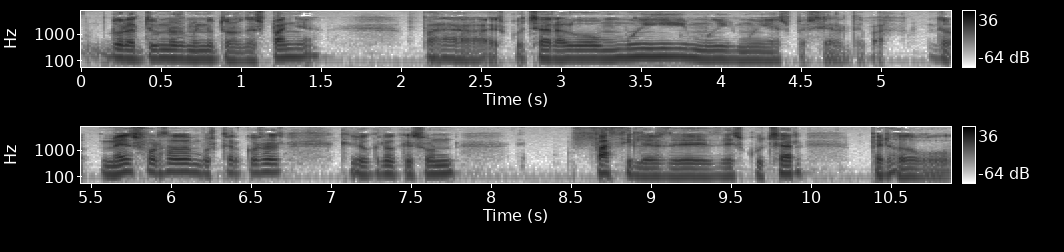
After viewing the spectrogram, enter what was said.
durante unos minutos de España para escuchar algo muy, muy, muy especial de Bach. Me he esforzado en buscar cosas que yo creo que son fáciles de, de escuchar, pero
